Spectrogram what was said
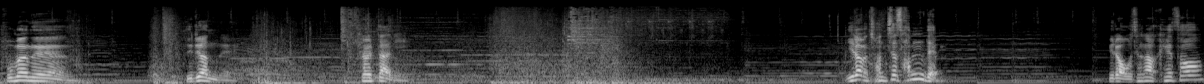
보면은 느렸네. 결단이. 이러면 전체 3댐. 이라고 생각해서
